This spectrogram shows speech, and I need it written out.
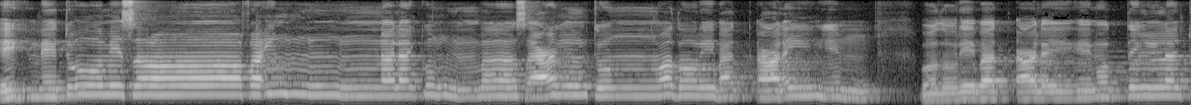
اهبطوا مصرا فإن لكم ما سعلتم وضربت عليهم وضربت عليهم الذلة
